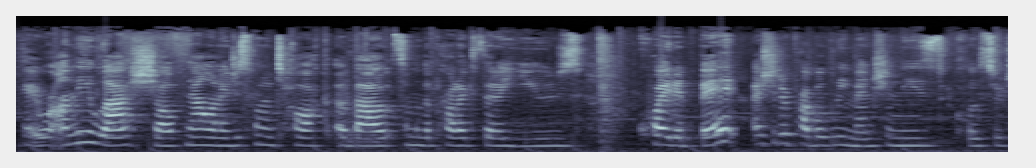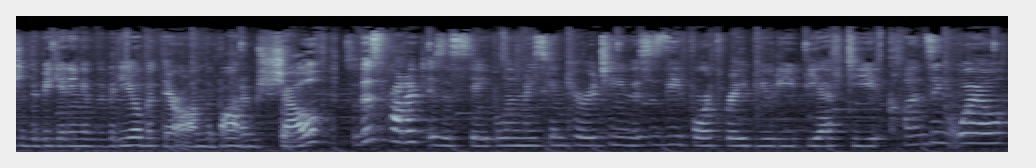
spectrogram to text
Okay, we're on the last shelf now and I just want to talk about some of the products that I use quite a bit. I should have probably mentioned these closer to the beginning of the video, but they're on the bottom shelf. So this product is a staple in my skincare routine. This is the Fourth Ray Beauty BFD Cleansing Oil,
